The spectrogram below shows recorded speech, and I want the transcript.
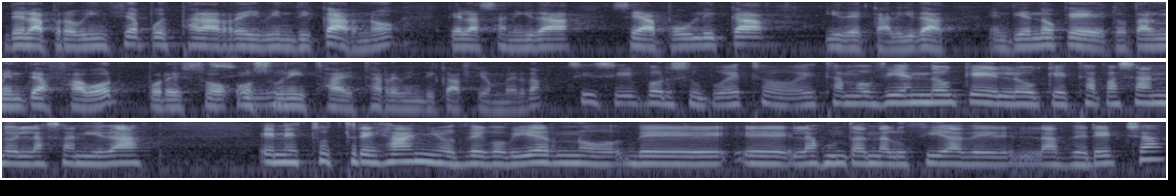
de la provincia pues para reivindicar ¿no? que la sanidad sea pública y de calidad. Entiendo que totalmente a favor, por eso os unís a esta reivindicación, ¿verdad? Sí, sí, por supuesto. Estamos viendo que lo que está pasando en la sanidad en estos tres años de gobierno de eh, la Junta de Andalucía de las derechas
